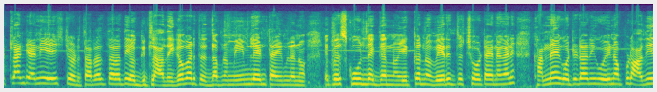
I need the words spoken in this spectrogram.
అట్లాంటివన్నీ చేసేటాడు. తర్వాత తర్వాత ఇట్లా అది ఎగబడుతుంది. దబ్బన మేము లేని టైంలోనో లేకపోతే స్కూల్ దగ్గరనో ఎక్కడనో వేరే చోట అయినా కానీ కన్నయ్య కొట్టడానికి పోయినప్పుడు అదే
